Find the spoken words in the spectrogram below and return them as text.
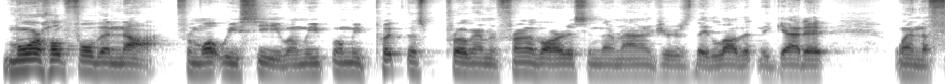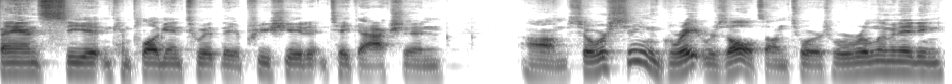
more hopeful than not from what we see. When we when we put this program in front of artists and their managers, they love it and they get it. When the fans see it and can plug into it, they appreciate it and take action. Um, so we're seeing great results on tours. We're eliminating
